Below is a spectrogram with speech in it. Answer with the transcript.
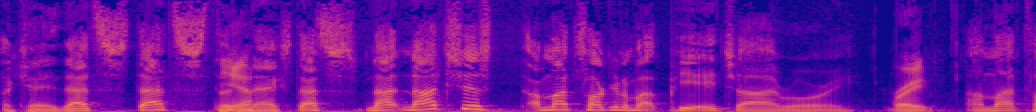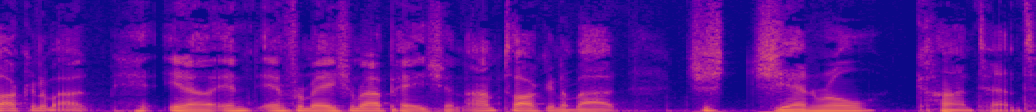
Okay, that's that's the Yeah. next. That's not not just. I'm not talking about PHI, Rory. right? I'm not talking about you know in, information about a patient. I'm talking about just general content.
